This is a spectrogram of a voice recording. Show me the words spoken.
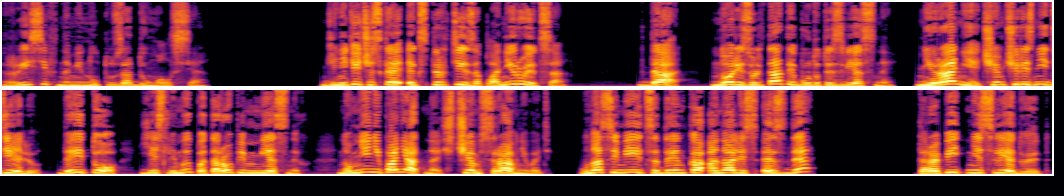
Рысев на минуту задумался. «Генетическая экспертиза планируется?» «Да, но результаты будут известны не ранее, чем через неделю, да и то, если мы поторопим местных. Но мне непонятно, с чем сравнивать. У нас имеется ДНК-анализ СД? Торопить не следует.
